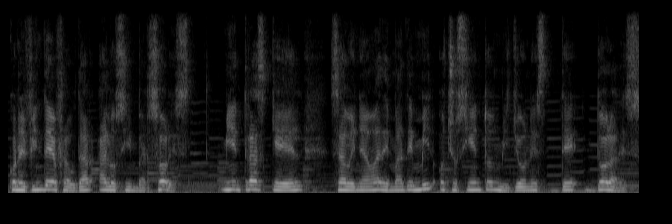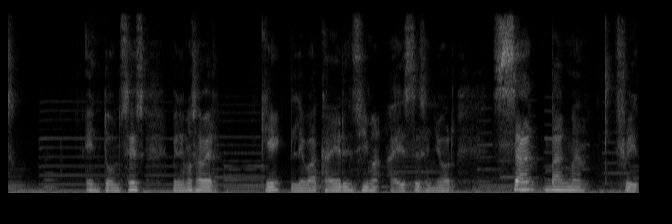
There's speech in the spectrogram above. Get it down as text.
con el fin de defraudar a los inversores, mientras que él se adueñaba de más de 1.800 millones de dólares. Entonces, veremos a ver qué le va a caer encima a este señor Sam Bankman-Fried,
